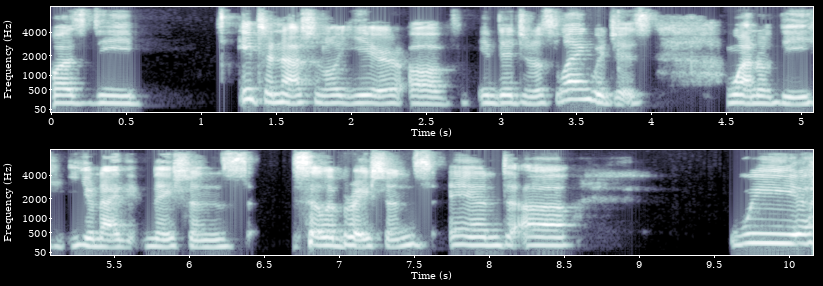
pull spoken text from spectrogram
was the International Year of Indigenous Languages, one of the United Nations celebrations. And uh, we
